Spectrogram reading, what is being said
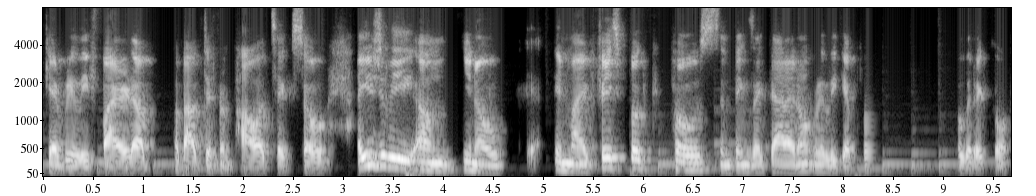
get really fired up about different politics. So I usually, um, you know, in my Facebook posts and things like that, I don't really get political,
